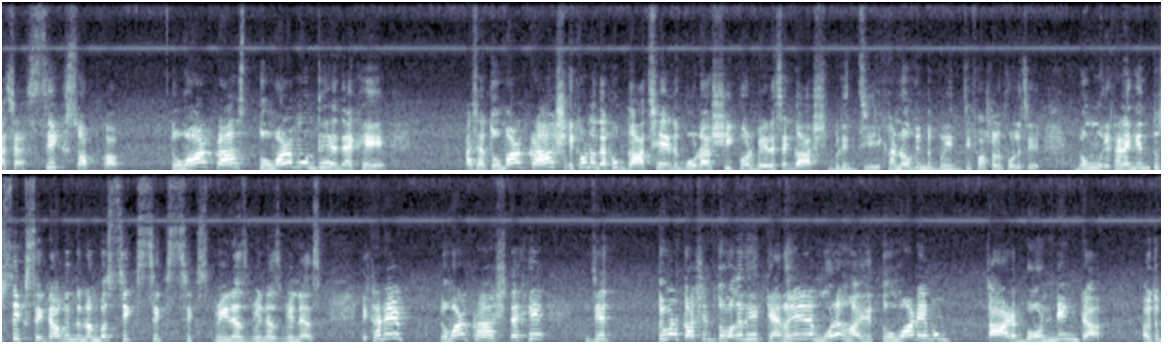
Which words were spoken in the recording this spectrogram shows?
আচ্ছা সিক্স অফ কাপ তোমার ক্রাশ তোমার মধ্যে দেখে আচ্ছা তোমার ক্রাশ এখানেও দেখো গাছের গোড়া শিকড় বেড়েছে, গাছ বৃদ্ধি। এখানেও কিন্তু বৃদ্ধি, ফসল ফলেছে। এবং এখানে কিন্তু সিক্স এটাও কিন্তু number six six six Venus Venus Venus এখানে তোমার ক্রাশ দেখে যে, তোমার ক্রাশের তোমাকে দেখে কেন জানি মনে হয় যে তোমার এবং তার বন্ডিংটা হয়তো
